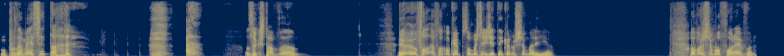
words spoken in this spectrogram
O problema é aceitar. Eu só gostava. Eu, eu, falo, eu falo qualquer pessoa, mas tem gente aí que eu não chamaria. Ou bora chamar o Forever.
